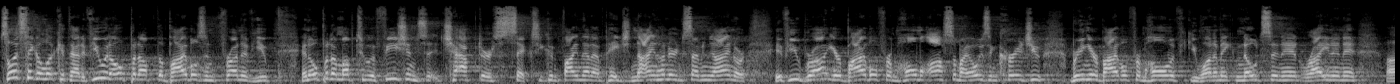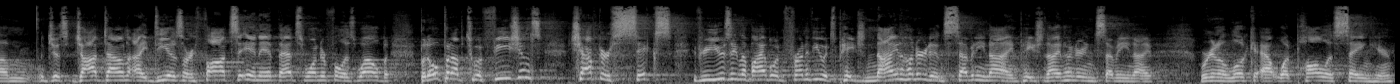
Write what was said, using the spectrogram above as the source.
So let's take a look at that. If you would open up the Bibles in front of you and open them up to Ephesians chapter 6, you can find that on page 979. Or if you brought your Bible from home, awesome. I always encourage you, bring your Bible from home. If you want to make notes in it, write in it, um, just jot down ideas or thoughts in it, that's wonderful as well. But, but open up to Ephesians chapter 6. If you're using the Bible in front of you, it's page 979. Page 979. We're going to look at what Paul is saying here.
